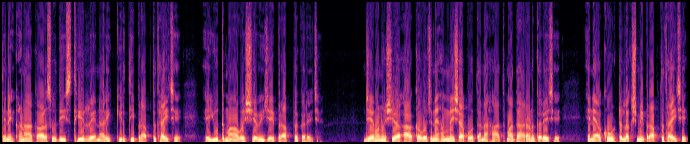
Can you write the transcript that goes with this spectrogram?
તેને ઘણા કાળ સુધી સ્થિર રહેનારી કીર્તિ પ્રાપ્ત થાય છે, એ યુદ્ધમાં અવશ્ય વિજય પ્રાપ્ત કરે છે. જે મનુષ્ય આ કવચને હંમેશા પોતાના હાથમાં ધારણ કરે છે, એને અખૂટ લક્ષ્મી પ્રાપ્ત થાય છે.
